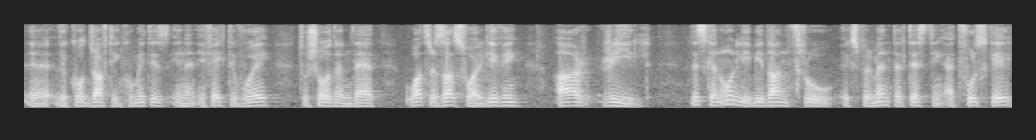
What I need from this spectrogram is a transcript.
uh, the code drafting committees in an effective way to show them that what results we are giving are real. This can only be done through experimental testing at full scale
